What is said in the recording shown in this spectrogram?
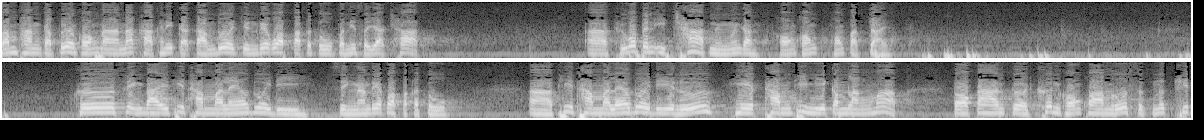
สัมพันธ์กับเรื่องของนานักขาคณิกกรรมด้วย จึงเรียกว่าปกตูปนิสยชาติ ถือว่าเป็นอีกชาติหนึ่งเหมือนกันของของของปัจจัย คือสิ่งใดที่ทำมาแล้วด้วยดี สิ่งนั้นเรียกว่าปกตูที่ทำมาแล้วด้วยดีหรือเหตุธรรมที่มีกำลังมาก ต่อการเกิดขึ้นของความรู้สึกนึกคิด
